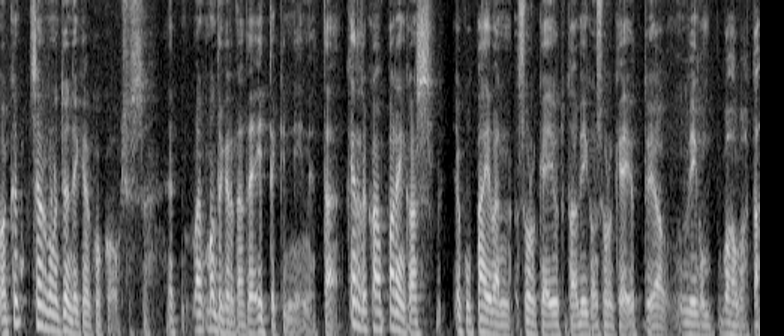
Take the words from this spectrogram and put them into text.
vaikka seurakunnan työntekijäkokouksessa. Et mä monta kertaa teen itsekin niin, että kertokaa parin kanssa joku päivän surkea juttu tai viikon surkea juttu ja viikon kohokohta.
